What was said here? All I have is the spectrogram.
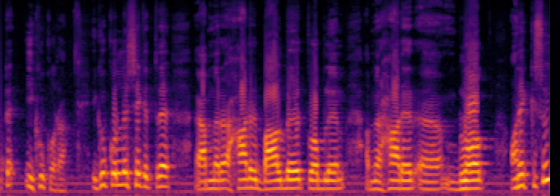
একটা ইকু করা। ইকু করলে সেক্ষেত্রে আপনার হার্টের বাল্বের প্রবলেম আপনার হার্টের ব্লক অনেক কিছুই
